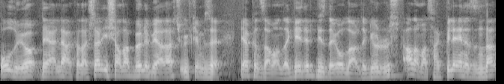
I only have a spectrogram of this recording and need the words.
oluyor değerli arkadaşlar. İnşallah böyle bir araç ülkemize yakın zamanda gelir. Biz de yollarda görürüz. Alamasak bile en azından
